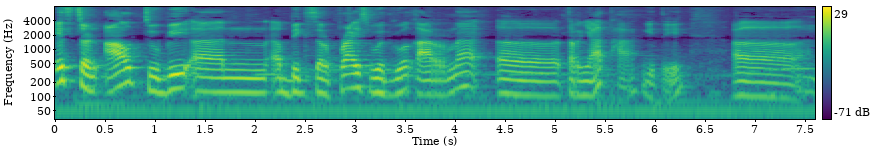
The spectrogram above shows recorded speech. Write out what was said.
it's turned out to be an, a big surprise buat gue karena uh, ternyata gitu ya, uh,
